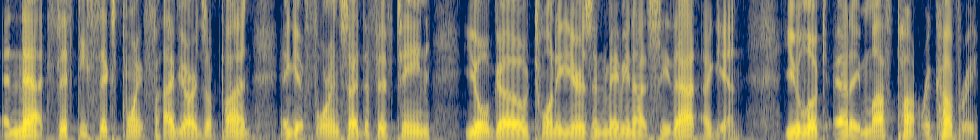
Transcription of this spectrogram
and net 56.5 yards a punt and get four inside the 15, you'll go 20 years and maybe not see that again. You look at a muff punt recovery.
